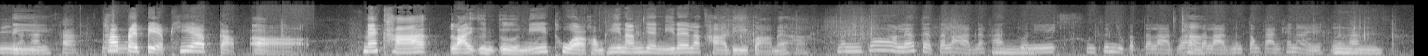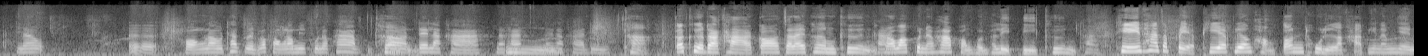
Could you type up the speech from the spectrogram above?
ดีดี นะคะค่ะถ้าไปเปรียบเทียบกับเอ่อแม่ค้ารายอื่น ๆ นี่ถั่วของพี่น้ำเย็นนี่ได้ราคาดีกว่าไหมคะ มันก็แล้วแต่ตลาดนะคะ อืมตัวนี้มันขึ้นอยู่กับตลาดว่าค่ะ ตลาดมันต้องการแค่ไหนอืนะคะมแล้ว เออของเราถ้าเกิดว่าของเรามีคุณภาพค่ะก็ได้ราคานะคะอืม ได้ราคาดี ค่ะ ก็คือราคาก็จะได้เพิ่มขึ้น ค่ะ เพราะว่าคุณภาพของผลผลิตดีขึ้น ค่ะ ทีนี้ถ้าจะเปรียบเทียบเรื่องของต้นทุนล่ะคะพี่น้ำเย็น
